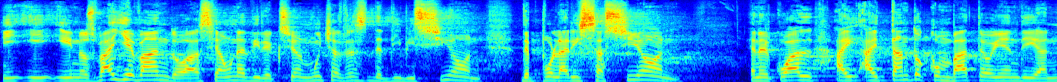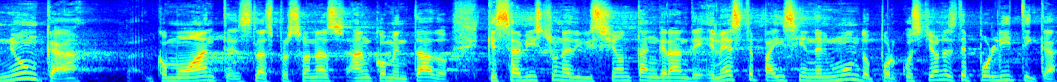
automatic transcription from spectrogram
y, nos va llevando hacia una dirección muchas veces de división, de polarización, en el cual hay, hay tanto combate hoy en día. Nunca como antes las personas han comentado, que se ha visto una división tan grande en este país y en el mundo por cuestiones de política,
